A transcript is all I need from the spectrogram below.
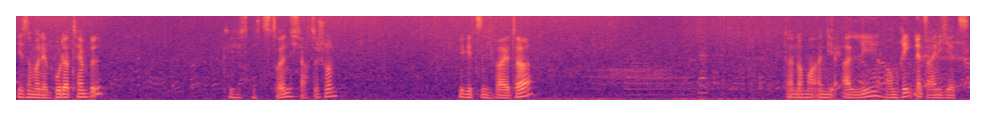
Hier ist nochmal der Buddha-Tempel. Okay, hier ist nichts drin. Ich dachte schon. Hier geht es nicht weiter. Dann nochmal an die Allee. Warum regnet es eigentlich jetzt?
